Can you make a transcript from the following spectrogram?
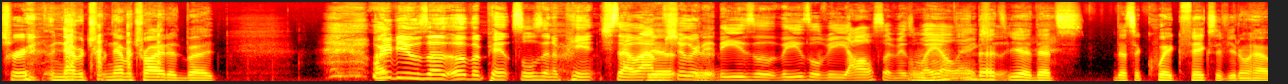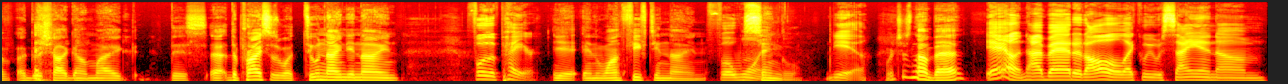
true. never tr- never tried it but We've used o- other pencils in a pinch, so I'm Yeah, sure yeah. that these will these will be awesome as Mhm, well. Actually, that's yeah that's that's a quick fix if you don't have a good shotgun mic this uh, the price is what 299 for the pair, yeah and 159 for one, single yeah. which is not bad Yeah, not bad at all. Like we were saying, um,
